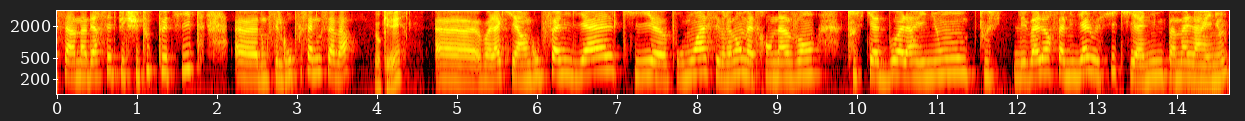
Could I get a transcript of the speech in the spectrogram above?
ça m'a bercé depuis que je suis toute petite. Donc c'est le groupe Ousanou ça va. Ok. Euh, voilà, qui est un groupe familial qui, euh, pour moi, c'est vraiment mettre en avant tout ce qu'il y a de beau à La Réunion, tous les valeurs familiales aussi qui animent pas mal La Réunion.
